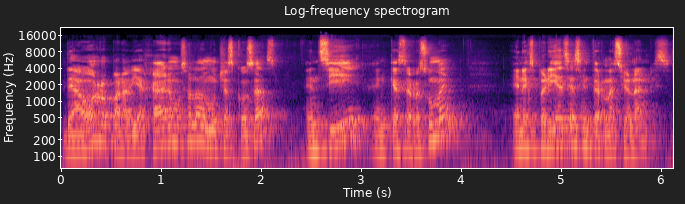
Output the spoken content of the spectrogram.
de ahorro para viajar, hemos hablado de muchas cosas. En sí, ¿en qué se resume? En experiencias internacionales.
